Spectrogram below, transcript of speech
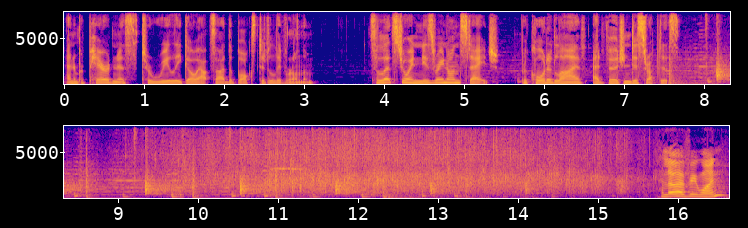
and a preparedness to really go outside the box to deliver on them. So let's join Nisreen on stage, recorded live at Virgin Disruptors. Hello, everyone.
